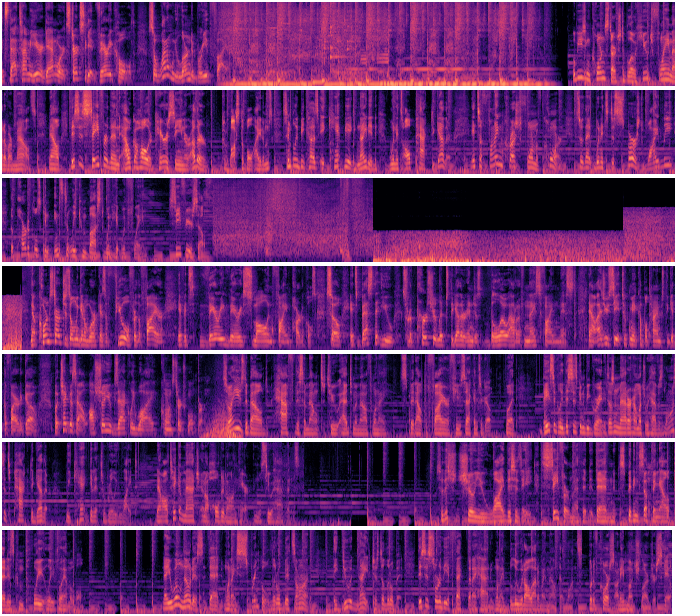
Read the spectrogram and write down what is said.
It's that time of year again where it starts to get very cold. So why don't we learn to breathe fire? We'll be using cornstarch to blow a huge flame out of our mouths. Now, this is safer than alcohol or kerosene or other combustible items simply because it can't be ignited when it's all packed together. It's a fine crushed form of corn, so that when it's dispersed widely, the particles can instantly combust when hit with flame. See for yourself. Now, cornstarch is only going to work as a fuel for the fire if it's very, very small and fine particles. So it's best that you sort of purse your lips together and just blow out a nice fine mist. Now, as you see, it took me a couple times to get the fire to go. But check this out. I'll show you exactly why cornstarch won't burn. So I used about half this amount to add to my mouth when I spit out the fire a few seconds ago. But basically, this is going to be great. It doesn't matter how much we have as long as it's packed together we can't get it to really light. Now I'll take a match and I'll hold it on here and we'll see what happens. So this should show you why this is a safer method than spitting something out that is completely flammable. Now you will notice that when I sprinkle little bits on, they do ignite just a little bit. This is sort of the effect that I had when I blew it all out of my mouth at once, but of course on a much larger scale.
